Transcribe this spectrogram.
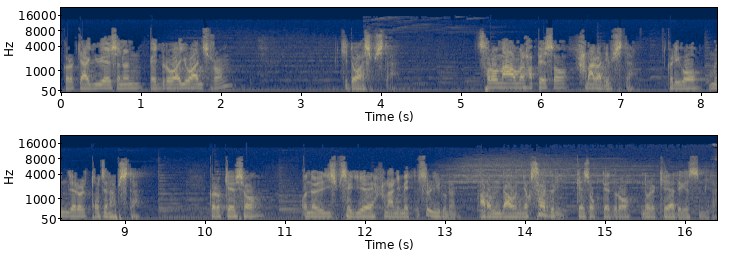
그렇게 하기 위해서는 베드로와 요한처럼 기도하십시다. 서로 마음을 합해서 하나가 됩시다. 그리고 문제를 도전합시다. 그렇게 해서 오늘 20세기에 하나님의 뜻을 이루는 아름다운 역사들이 계속되도록 노력해야 되겠습니다.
